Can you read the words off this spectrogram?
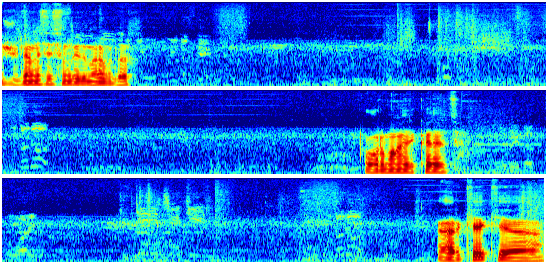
Jülen'in sesini duydum ha burada. Ormana dikkat et. Erkek ya.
